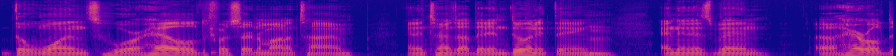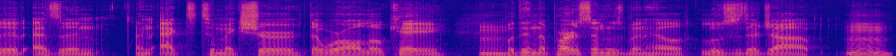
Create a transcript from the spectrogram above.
the ones who are held for a certain amount of time, and it turns out they didn't do anything, mm. and then it's been uh, heralded as an, an act to make sure that we're all okay Mm. But then the person who's been held loses their job. Mm.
